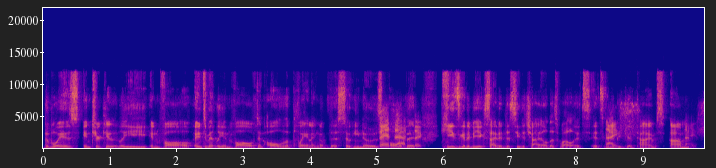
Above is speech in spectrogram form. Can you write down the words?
the boy is intricately involved, intimately involved in all the planning of this, so he knows all of it. He's going to be excited to see the child as well. It's it's going to Nice. be good times. Um, Nice.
